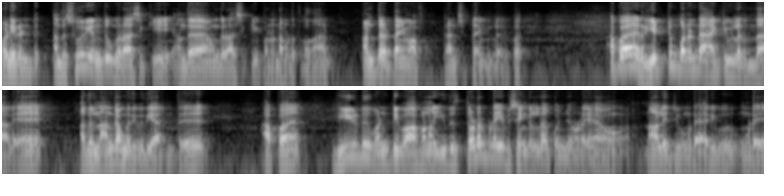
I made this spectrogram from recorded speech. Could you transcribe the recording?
பன்னிரெண்டு அந்த சூரியன் வந்து உங்கள் ராசிக்கு அந்த உங்கள் ராசிக்கு பன்னெண்டாம் இடத்துல தான் அந்த டைம் ஆஃப் டிரான்சிட் டைமில் இருப்பார். அப்போ எட்டும் பன்னெண்டு ஆக்டிவில் இருந்தாலே அது நான்காம் அதிபதியாக இருந்து அப்போ வீடு வண்டி வாகனம் இது தொடர்புடைய விஷயங்களில் கொஞ்சனுடைய நாலேஜு உங்களுடைய அறிவு உங்களுடைய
